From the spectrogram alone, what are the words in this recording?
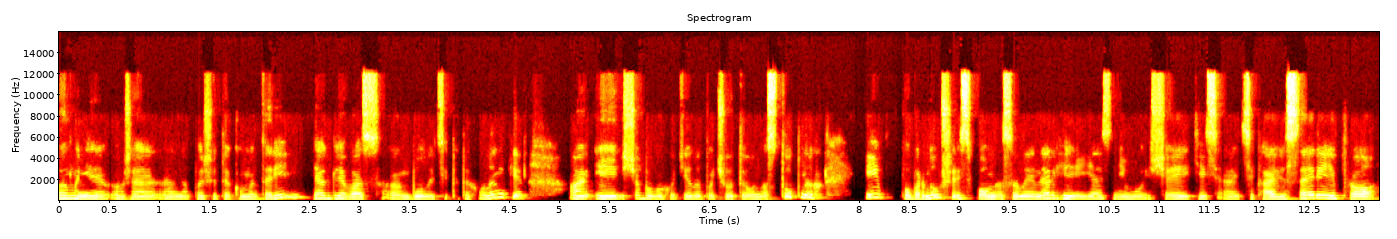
Ви мені вже е, напишете коментарі, як для вас е, були ці п'ятихвилинки, і що би ви хотіли почути у наступних. І, повернувшись повна сили енергії, я зніму ще якісь цікаві серії про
